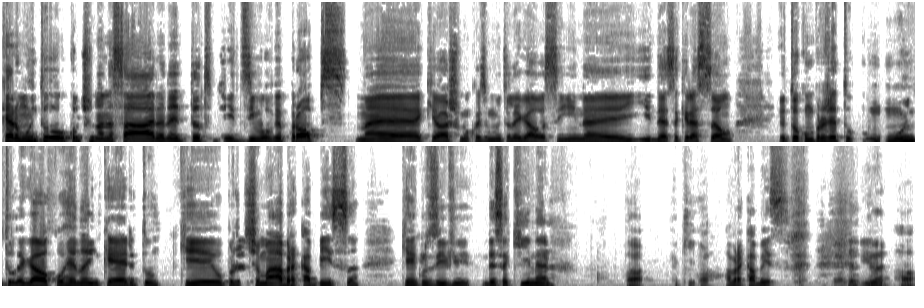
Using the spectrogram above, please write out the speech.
quero muito continuar nessa área, né, tanto de desenvolver props, né, que eu acho uma coisa muito legal assim, né, e, e dessa criação. Eu tô com um projeto muito legal com o Renan Inquérito, que o projeto chama Abra Cabeça, que é inclusive desse aqui, né? Ó, aqui, ó, Abra Cabeça. né? Ó.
